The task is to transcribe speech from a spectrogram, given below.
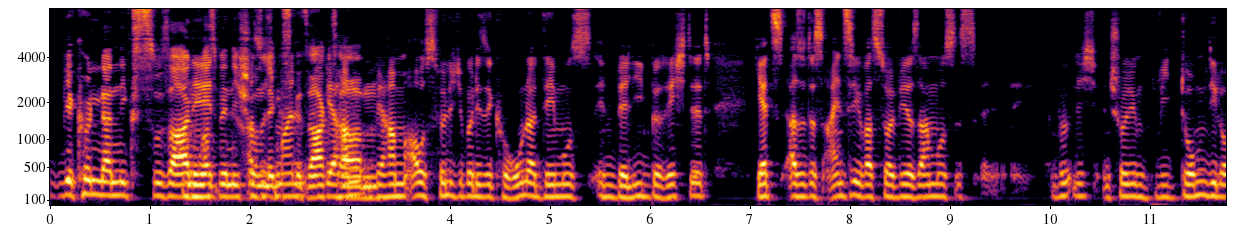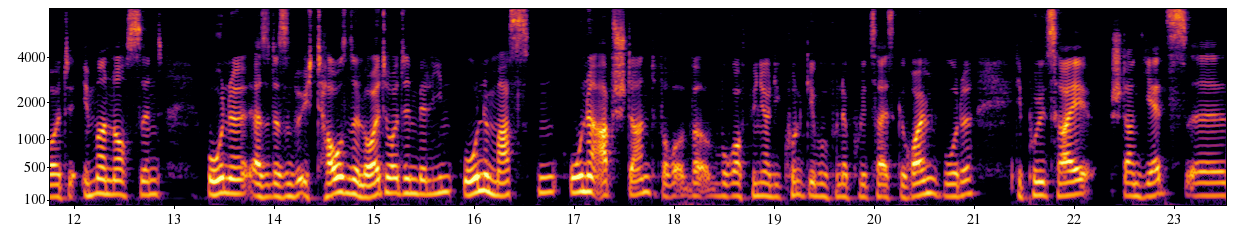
Wir können da nichts zu sagen, Nee, was wir nicht schon also längst mein, gesagt wir haben. Wir haben ausführlich über diese Corona-Demos in Berlin berichtet. Jetzt, also das Einzige, was du halt wieder sagen musst, ist äh, wirklich, Entschuldigung, wie dumm die Leute immer noch sind. Ohne, also das sind wirklich tausende Leute heute in Berlin, ohne Masken, ohne Abstand, wor woraufhin ja die Kundgebung von der Polizei es geräumt wurde. Die Polizei stand jetzt äh,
